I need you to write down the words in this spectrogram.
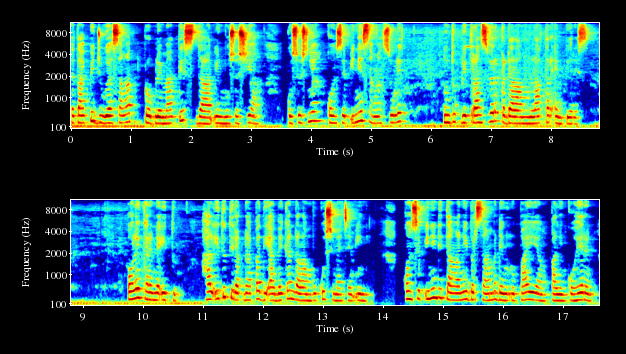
tetapi juga sangat problematis dalam ilmu sosial. Khususnya konsep ini sangat sulit untuk ditransfer ke dalam latar empiris. Oleh karena itu, Hal itu tidak dapat diabaikan dalam buku semacam ini. Konsep ini ditangani bersama dengan upaya yang paling koheren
